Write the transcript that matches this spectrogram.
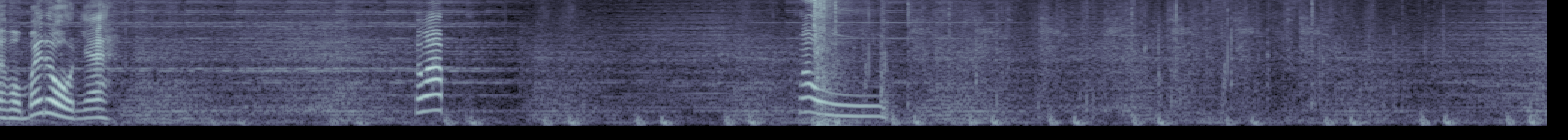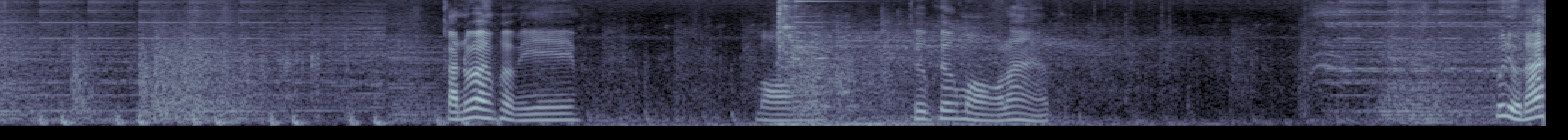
แต่ผมไม่โดดไงครับว้าวกันด้วยเผื่อมีมองทืบเครื่องมองแล้วครับไม่เดี๋ยวนะ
